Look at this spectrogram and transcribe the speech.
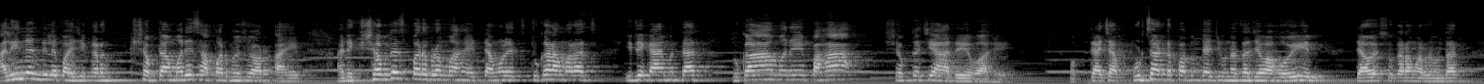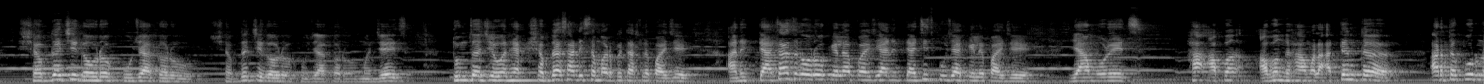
आलिंगन दिलं पाहिजे कारण शब्दामध्येच हा परमेश्वर आहे. आणि शब्दच परब्रह्म आहे त्यामुळे तुकाराम महाराज इथे काय म्हणतात? तुका म्हणे पहा शब्दचे हा देव आहे. मग त्याच्या पुढचा टप्पा तुमच्या जीवनाचा जेव्हा होईल त्यावेळेस तुकाराम महाराज म्हणतात शब्दाची गौरव पूजा करू शब्दाची गौरव पूजा करू. म्हणजेच तुमचं जीवन ह्या शब्दासाठी समर्पित असलं पाहिजे आणि त्याचाच गौरव केला पाहिजे आणि त्याचीच पूजा केली पाहिजे. यामुळेच हा आपण अभंग हा मला अत्यंत अर्थपूर्ण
